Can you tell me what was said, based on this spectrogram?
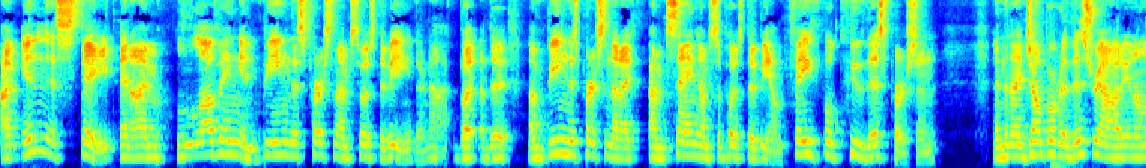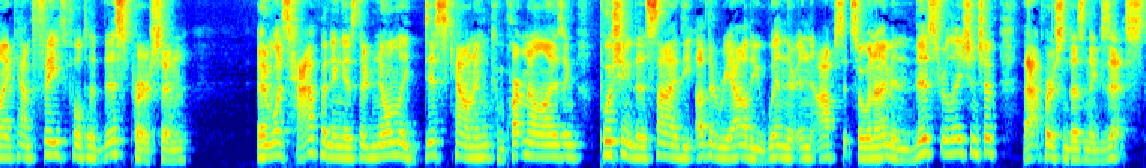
I'm in this state and I'm loving and being this person I'm supposed to be. They're not, but the, I'm being this person that I, I'm saying I'm supposed to be. I'm faithful to this person. And then I jump over to this reality and I'm like, I'm faithful to this person and what's happening is they're normally discounting, compartmentalizing, pushing to the side the other reality when they're in the opposite. So when I'm in this relationship, that person doesn't exist.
